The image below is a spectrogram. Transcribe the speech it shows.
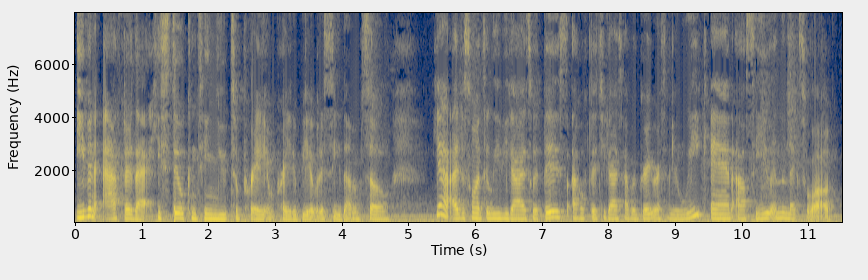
Even after that, he still continued to pray and pray to be able to see them. So, yeah, I just wanted to leave you guys with this. I hope that you guys have a great rest of your week, and I'll see you in the next vlog.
